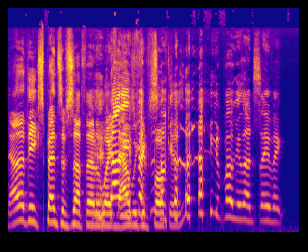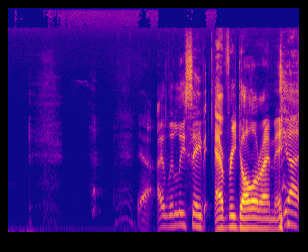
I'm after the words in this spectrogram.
now that the expensive stuff out of the way, Now now, we can focus. we can focus on saving. yeah, I literally save every dollar I make. Yeah.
